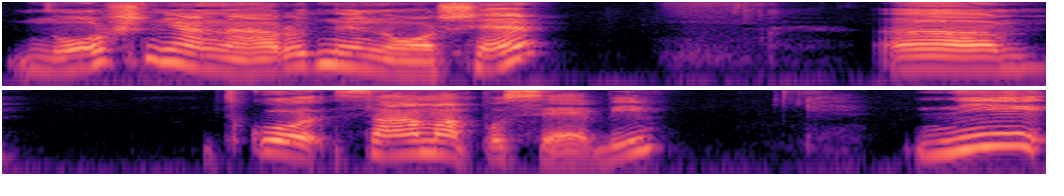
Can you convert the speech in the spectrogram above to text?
nošnja narodne noše, uh, tako sama po sebi, ni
